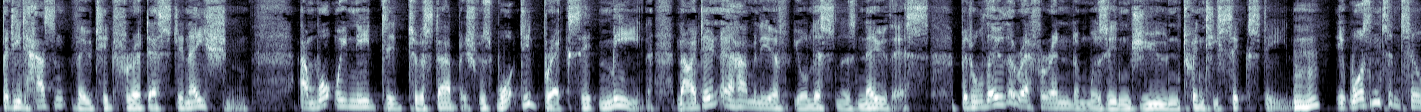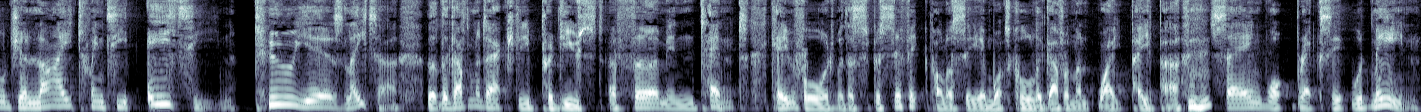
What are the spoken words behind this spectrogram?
but it hasn't voted for a destination. And what we needed to establish was what did Brexit mean? Now, I don't know how many of your listeners know this, but although the referendum was in June 2016, mm-hmm. it wasn't until July 2018 two years later that the government actually produced a firm intent, came forward with a specific policy in what's called a government white paper, mm-hmm. saying what Brexit would mean.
